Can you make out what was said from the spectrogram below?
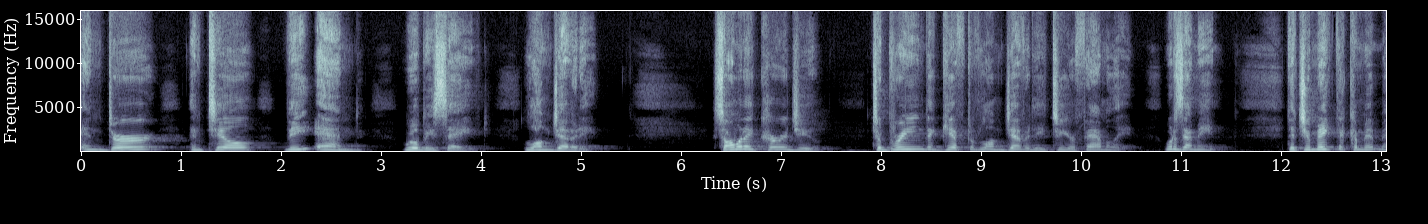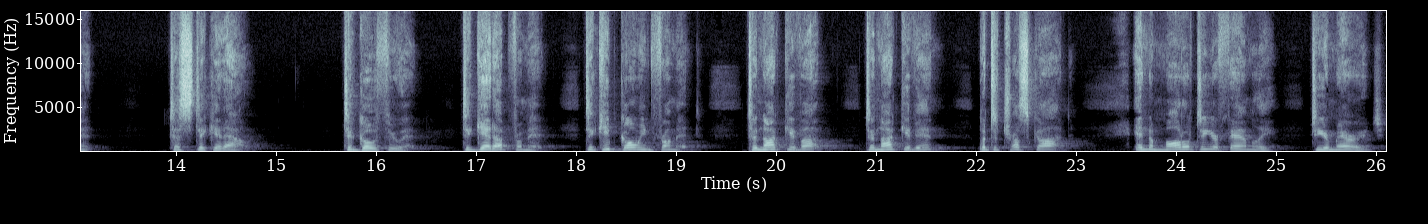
Endure until the end will be saved. Longevity. So I want to encourage you to bring the gift of longevity to your family. What does that mean? That you make the commitment to stick it out, to go through it, to get up from it, to keep going from it, to not give up, to not give in, but to trust God and to model to your family, to your marriage,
